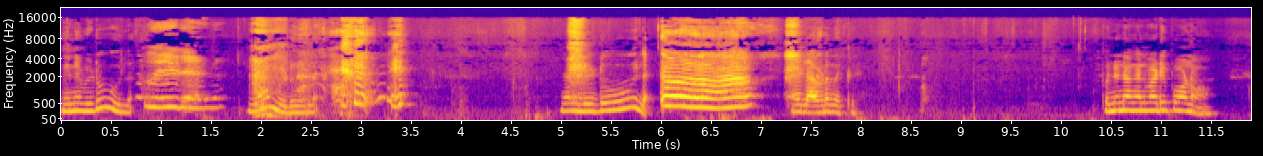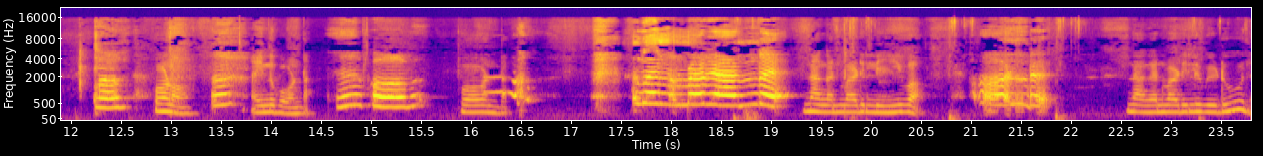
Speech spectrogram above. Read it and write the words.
നിന്നെ വിടൂല. ഞാൻ വിടൂല. ഞാൻ വിടൂല. അല്ല അവിടെ നിൽക്ക് പൊന്നിന് അംഗൻവാടി പോണോ? പോണോ? ഇന്ന് പോണ്ട. പോവണ്ട. ഇന്ന് അംഗൻവാടി ലീവാ. ഇന്ന് അംഗൻവാടിയിൽ വിടൂല.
